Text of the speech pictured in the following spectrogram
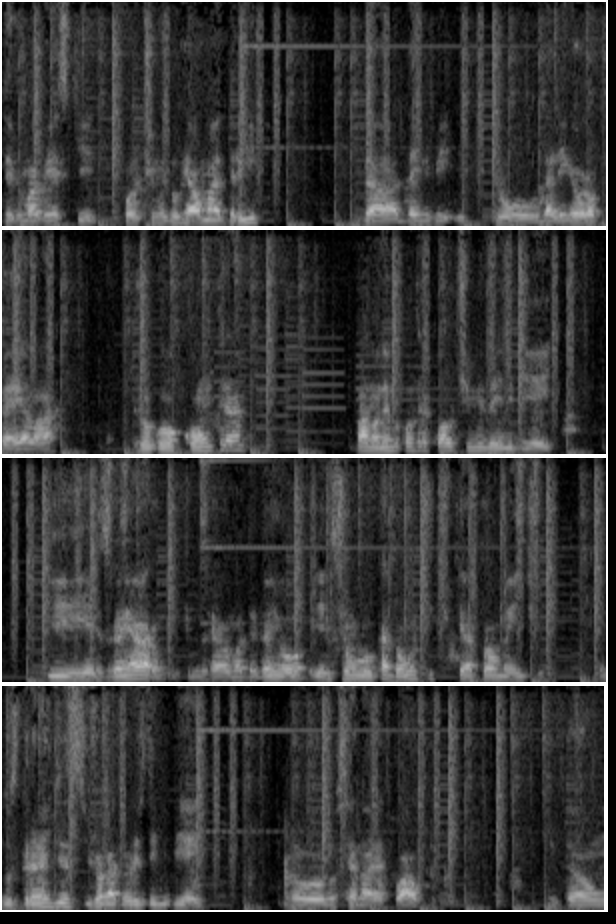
Teve uma vez que foi o time do Real Madrid da, da, NBA, do, da Liga Europeia lá, jogou contra. Ah, não lembro contra qual time da NBA. E eles ganharam. O time do Real Madrid ganhou. E eles tinham o Luka Doncic, que é atualmente um dos grandes jogadores da NBA no, no cenário atual. Então,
